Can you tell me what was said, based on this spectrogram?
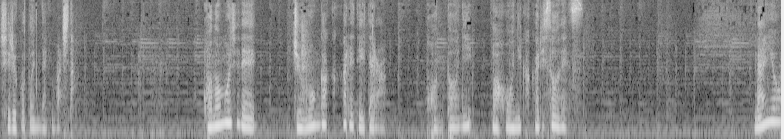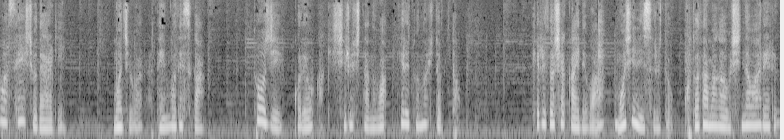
知ることになりました。この文字で呪文が書かれていたら本当に魔法にかかりそうです。内容は聖書であり文字はラテン語ですが当時これを書き記したのはケルトの人々。ケルト社会では文字にすると言霊が失われる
